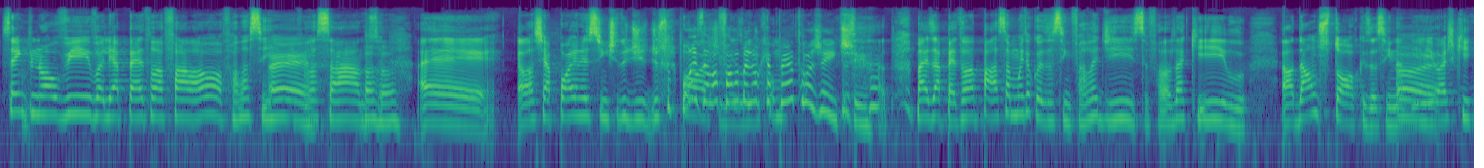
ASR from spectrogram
sempre no ao vivo ali a Pétala fala, ó, fala assim, É. fala assado. Aham. É, ela se apoia nesse sentido de, de suporte. Mas ela fala melhor que a como- Pétala, gente. Exato. Mas a Pétala passa muita coisa assim, fala disso, fala daquilo. Ela dá uns toques assim na Bia. Eu acho que.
